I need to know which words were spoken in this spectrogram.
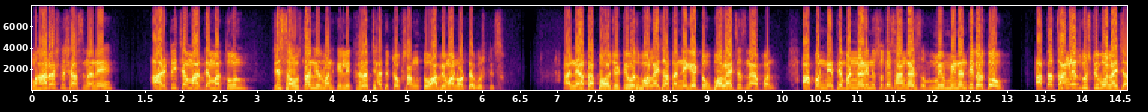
महाराष्ट्र शासनाने आरटीच्या माध्यमातून जी संस्था निर्माण केली खरंच छातीटोक सांगतो अभिमान वाटतो त्या गोष्टीच. आणि आता पॉझिटिव्हच बोलायचं आता निगेटिव्ह बोलायचंच नाही आपण. आपण नेते मंडळीने सुद्धा सांगायचं मी विनंती करतो आता चांगल्याच गोष्टी बोलायच्या.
